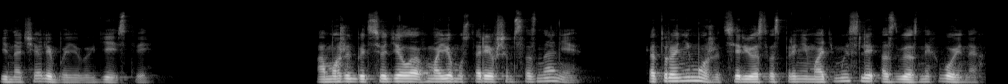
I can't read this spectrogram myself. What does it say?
и начале боевых действий. А может быть все дело в моем устаревшем сознании, которое не может всерьез воспринимать мысли о «Звездных войнах»,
